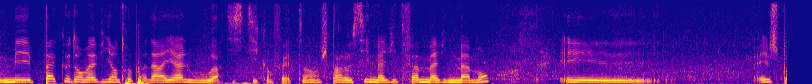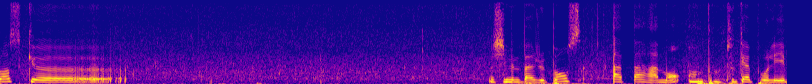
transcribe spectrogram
mais pas que dans ma vie entrepreneuriale ou artistique en fait. Hein. Je parle aussi de ma vie de femme, ma vie de maman. Et, et je pense que. Je sais même pas, je pense, apparemment, en tout cas pour les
